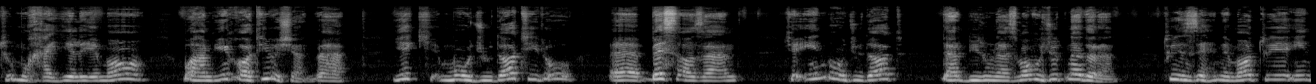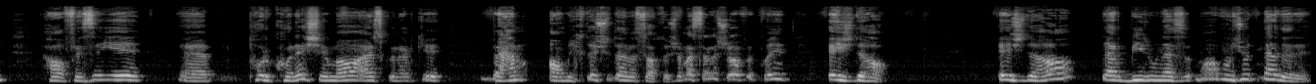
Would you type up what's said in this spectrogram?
تو مخیله ما با همدیگه قاطی بشن و یک موجوداتی رو بسازند که این موجودات در بیرون از ما وجود ندارند. توی ذهن ما توی این حافظه پرکنش ما ارز کنم که به هم آمیخته شدن و ساخته شدن. مثلا شما فکر کنید اجده ها اجده ها در بیرون از ما وجود نداره.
